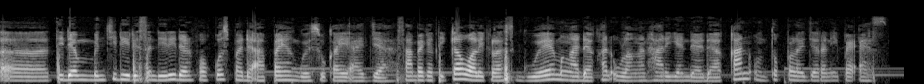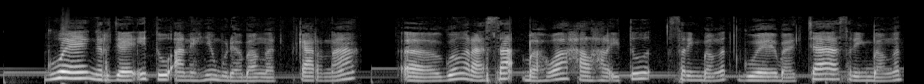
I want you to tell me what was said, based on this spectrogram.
uh, tidak membenci diri sendiri dan fokus pada apa yang gue sukai aja. Sampai ketika wali kelas gue mengadakan ulangan harian dadakan untuk pelajaran IPS. Gue ngerjain itu anehnya mudah banget karena uh, gue ngerasa bahwa hal-hal itu sering banget gue baca, sering banget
